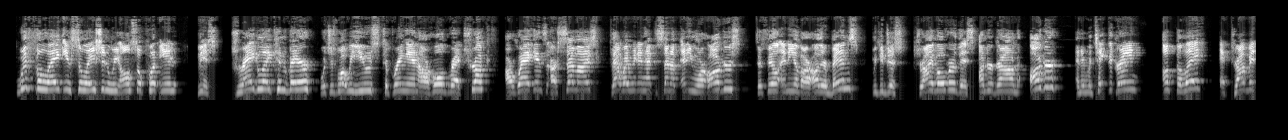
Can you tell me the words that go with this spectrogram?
With the leg installation, we also put in this drag leg conveyor, which is what we use to bring in our hold red truck, our wagons, our semis. That way we didn't have to set up any more augers to fill any of our other bins. We could just drive over this underground auger and then we take the grain up the leg and drop it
